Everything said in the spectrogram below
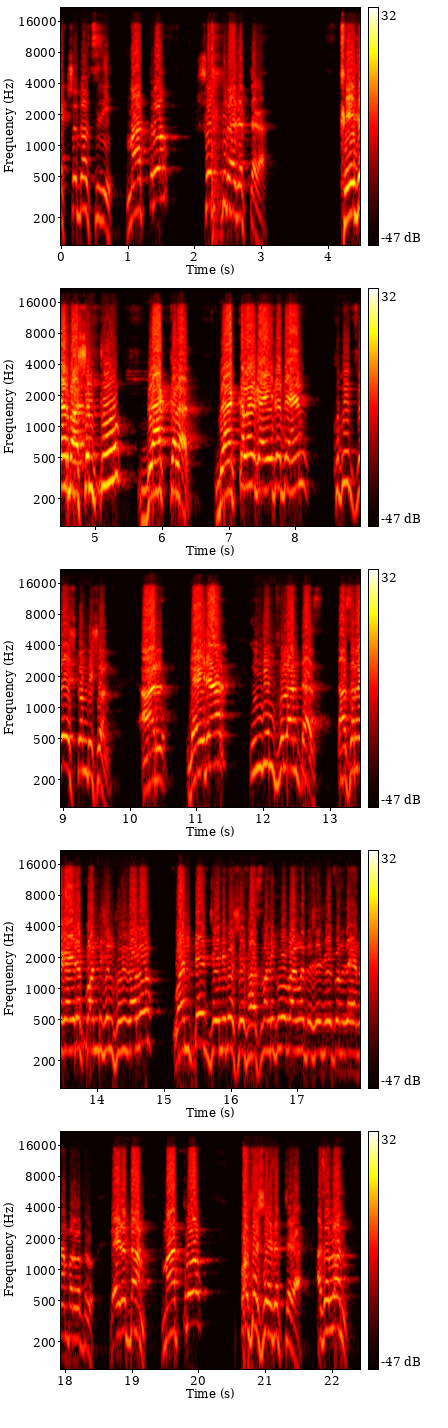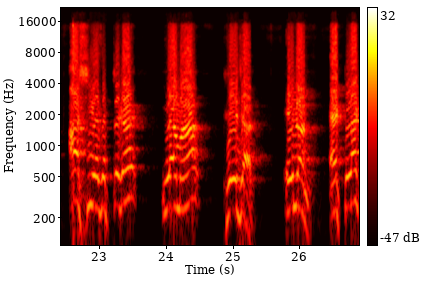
একশো দশ সিসি, মাত্র সত্তর হাজার টাকা। Fazer version two black colour black colour গাড়িটা দেখেন, খুবই ফ্রেশ কন্ডিশন আর গাড়িটা ইঞ্জিন ফুল আনটাস তাছাড়া গাড়িটা কন্ডিশন খুবই ভালো। ওয়ান্টেড যে নিব সে ফার্স্ট মালিক হব বাংলাদেশের যে কোনো জায়গায় নাম্বার কত গাড়িটার দাম মাত্র পঁচাশি হাজার টাকা। আচ্ছা লন, আশি হাজার টাকায় ইয়ামা ফ্রেজার। এই লন, এক লাখ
